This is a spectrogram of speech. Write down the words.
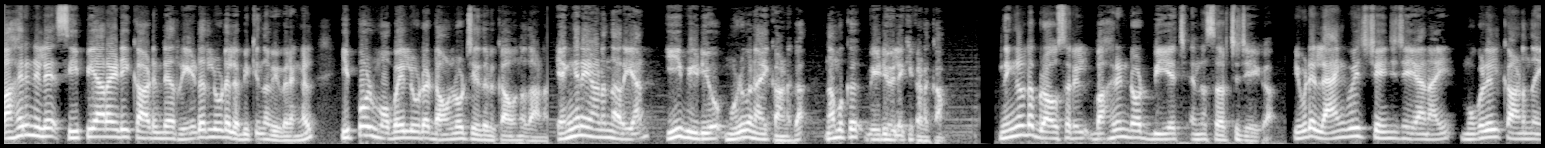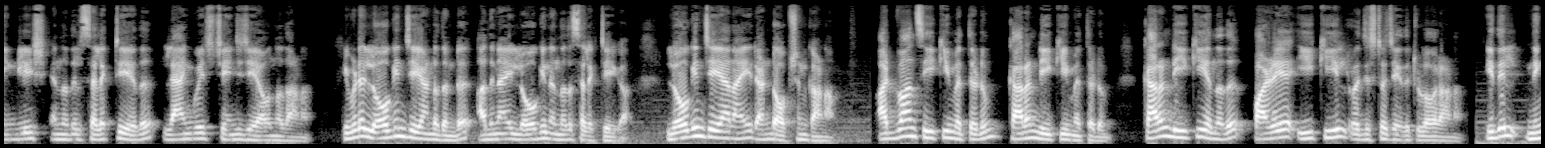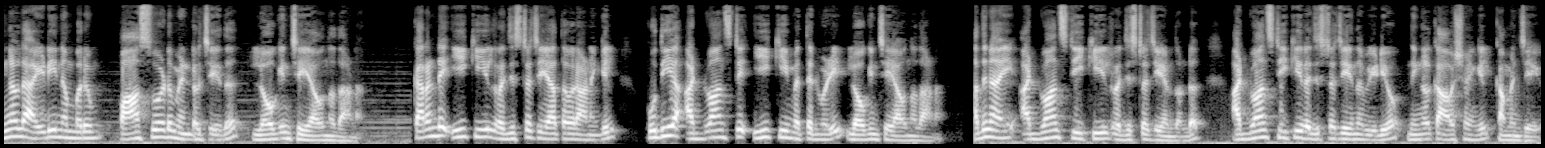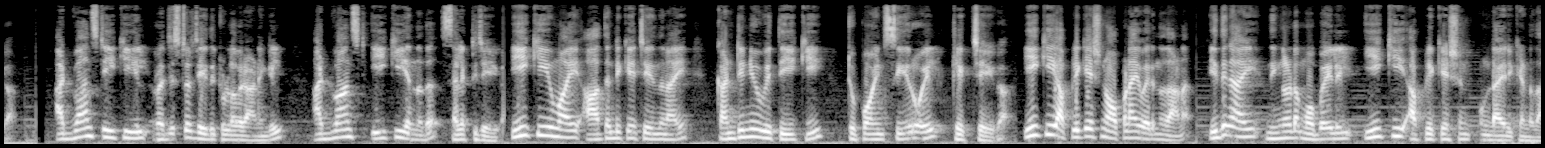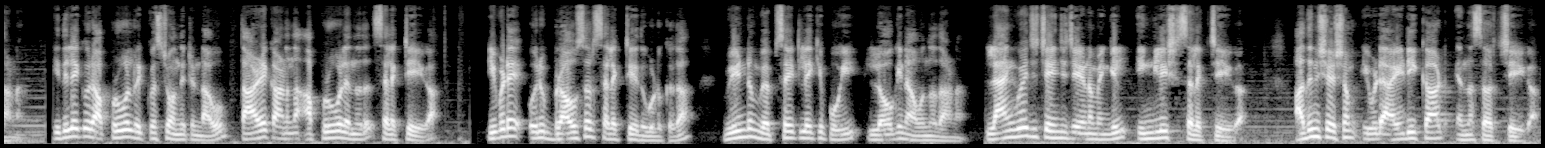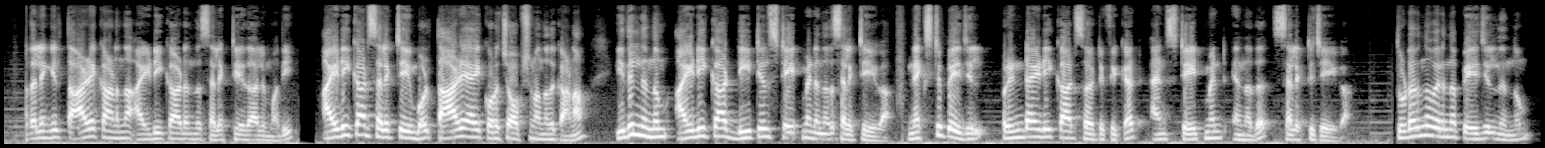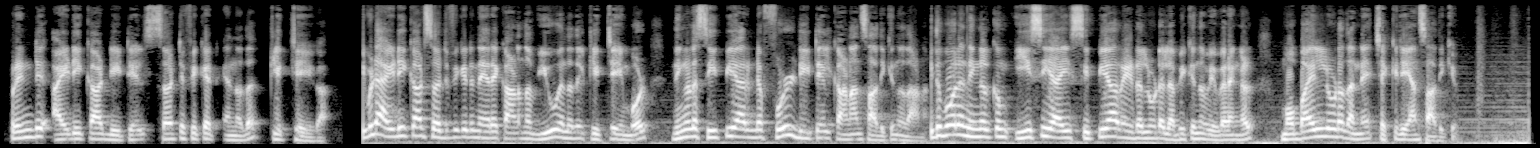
ബഹ്റിനിലെ C P R I D കാർഡിന്റെ റീഡറിലൂടെ ലഭിക്കുന്ന വിവരങ്ങൾ ഇപ്പോൾ മൊബൈലിലൂടെ ഡൗൺലോഡ് ചെയ്തെടുക്കാവുന്നതാണ്. എങ്ങനെയാണെന്ന് അറിയാൻ ഈ വീഡിയോ മുഴുവനായി കാണുക. നമുക്ക് വീഡിയോയിലേക്ക് കടക്കാം. നിങ്ങളുടെ ബ്രൗസറിൽ ബഹ്റിൻ ഡോട്ട് ബി എച്ച് എന്ന് സെർച്ച് ചെയ്യുക. ഇവിടെ ലാംഗ്വേജ് ചേഞ്ച് ചെയ്യാനായി മുകളിൽ കാണുന്ന ഇംഗ്ലീഷ് എന്നതിൽ സെലക്ട് ചെയ്ത് ലാംഗ്വേജ് ചേഞ്ച് ചെയ്യാവുന്നതാണ്. ഇവിടെ ലോഗിൻ ചെയ്യേണ്ടതുണ്ട്. അതിനായി ലോഗിൻ എന്നത് സെലക്ട് ചെയ്യുക. ലോഗിൻ ചെയ്യാനായി രണ്ട് ഓപ്ഷൻ കാണാം. അഡ്വാൻസ് ഇ കീ മെത്തഡും കറണ്ട് ഇ കീ മെത്തഡും. കറണ്ട് ഇ കീ എന്നത് പഴയ ഇ കീയിൽ രജിസ്റ്റർ ചെയ്തിട്ടുള്ളവരാണ് ഇതിൽ നിങ്ങളുടെ ഐ ഡി നമ്പറും പാസ്വേഡും എന്റർ ചെയ്ത് ലോഗിൻ ചെയ്യാവുന്നതാണ് കറണ്ട് ഇ കീയിൽ രജിസ്റ്റർ ചെയ്യാത്തവരാണെങ്കിൽ പുതിയ അഡ്വാൻസ്ഡ് ഇ കീ മെത്തഡ് വഴി ലോഗിൻ ചെയ്യാവുന്നതാണ് അതിനായി അഡ്വാൻസ്ഡ് ഇ കീയിൽ രജിസ്റ്റർ ചെയ്യേണ്ടതുണ്ട് അഡ്വാൻസ്ഡ് ഇ കീ രജിസ്റ്റർ ചെയ്യുന്ന വീഡിയോ നിങ്ങൾക്ക് ആവശ്യമെങ്കിൽ കമന്റ് ചെയ്യുക അഡ്വാൻസ്ഡ് ഇ കീയിൽ രജിസ്റ്റർ ചെയ്തിട്ടുള്ളവരാണെങ്കിൽ അഡ്വാൻസ്ഡ് ഇ കീ എന്നത് സെലക്ട് ചെയ്യുക ഇ കീയുമായി ആതന്റിക്കേറ്റ് ചെയ്യുന്നതിനായി continue with e key two point സീറോയിൽ ക്ലിക്ക് ചെയ്യുക. ഈ കീ ആപ്ലിക്കേഷൻ ഓപ്പൺ ആയി വരുന്നതാണ്. ഇതിനായി നിങ്ങളുടെ മൊബൈലിൽ ഈ കീ ആപ്ലിക്കേഷൻ ഉണ്ടായിരിക്കേണ്ടതാണ്. ഇതിലേക്ക് ഒരു അപ്രൂവൽ റിക്വസ്റ്റ് വന്നിട്ടുണ്ടാവും. താഴെ കാണുന്ന അപ്രൂവൽ എന്നത് സെലക്ട് ചെയ്യുക. ഇവിടെ ഒരു ബ്രൗസർ സെലക്ട് ചെയ്ത് കൊടുക്കുക. വീണ്ടും വെബ്സൈറ്റിലേക്ക് പോയി ലോഗിൻ ആവുന്നതാണ്. ലാംഗ്വേജ് ചേഞ്ച് ചെയ്യണമെങ്കിൽ ഇംഗ്ലീഷ് സെലക്ട് ചെയ്യുക. അതിനുശേഷം ഇവിടെ ഐ ഡി കാർഡ് എന്ന് സെർച്ച് ചെയ്യുക. അതല്ലെങ്കിൽ താഴെ കാണുന്ന ഐ ഡി കാർഡ് എന്ന് സെലക്ട് ചെയ്താലും മതി. ഐ ഡി കാർഡ് സെലക്ട് ചെയ്യുമ്പോൾ താഴെയായി കുറച്ച് ഓപ്ഷൻ വന്നത് കാണാം. ഇതിൽ നിന്നും I D card detail statement എന്നത് സെലക്ട് ചെയ്യുക. നെക്സ്റ്റ് പേജിൽ print I D card certificate and statement എന്നത് സെലക്ട് ചെയ്യുക. തുടർന്ന് വരുന്ന പേജിൽ നിന്നും print I D card detail certificate എന്നത് ക്ലിക്ക് ചെയ്യുക. ഇവിടെ ഐ ഡി കാർഡ് സർട്ടിഫിക്കറ്റ് നേരെ കാണുന്ന വ്യൂ എന്നതിൽ ക്ലിക്ക് ചെയ്യുമ്പോൾ നിങ്ങളുടെ സി പി ആറിന്റെ ഫുൾ ഡീറ്റെയിൽ കാണാൻ സാധിക്കുന്നതാണ്. ഇതുപോലെ നിങ്ങൾക്കും ഈസിയായി സി പി ആർ റീഡറിലൂടെ ലഭിക്കുന്ന വിവരങ്ങൾ മൊബൈലിലൂടെ തന്നെ ചെക്ക് ചെയ്യാൻ സാധിക്കും.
